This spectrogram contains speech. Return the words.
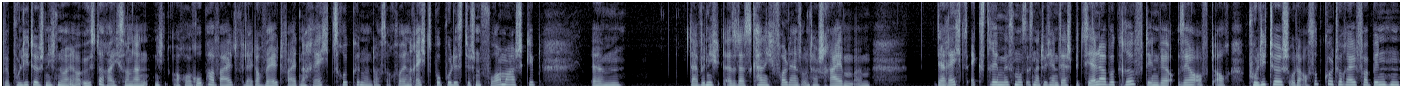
wir politisch nicht nur in Österreich, sondern nicht auch europaweit, vielleicht auch weltweit nach rechts rücken und dass es auch so einen rechtspopulistischen Vormarsch gibt, ähm, da bin ich, also das kann ich vollends unterschreiben. Der Rechtsextremismus ist natürlich ein sehr spezieller Begriff, den wir sehr oft auch politisch oder auch subkulturell verbinden.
